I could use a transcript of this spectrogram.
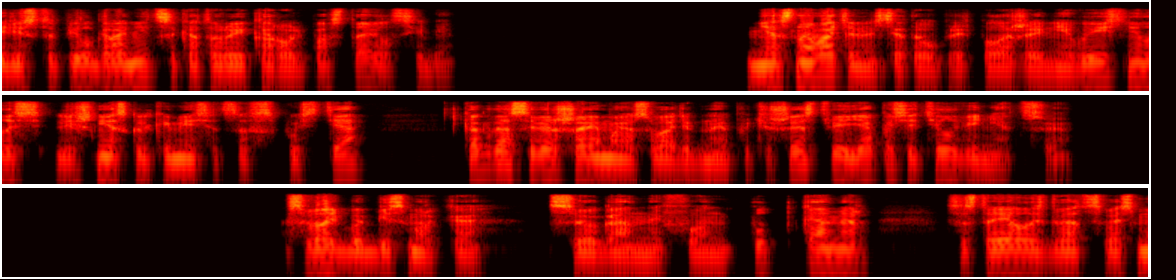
переступил границы, которые король поставил себе. Неосновательность этого предположения выяснилась лишь несколько месяцев спустя, когда, совершая мое свадебное путешествие, я посетил Венецию. Свадьба Бисмарка с Иоганной фон Путкамер состоялась 28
